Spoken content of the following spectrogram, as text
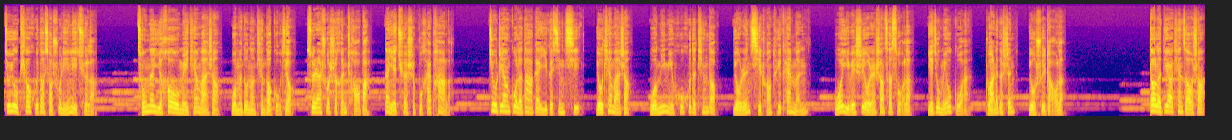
就又飘回到小树林里去了。从那以后，每天晚上我们都能听到狗叫，虽然说是很吵吧，但也确实不害怕了。就这样过了大概一个星期，有天晚上，我迷迷糊糊的听到有人起床推开门，我以为是有人上厕所了，也就没有管，转了个身又睡着了。到了第二天早上，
